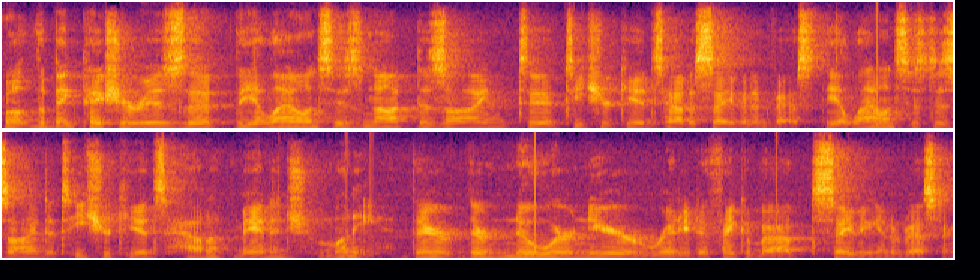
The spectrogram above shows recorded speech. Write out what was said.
Well, the big picture is that the allowance is not designed to teach your kids how to save and invest. The allowance is designed to teach your kids how to manage money. They're they're nowhere near ready to think about saving and investing.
